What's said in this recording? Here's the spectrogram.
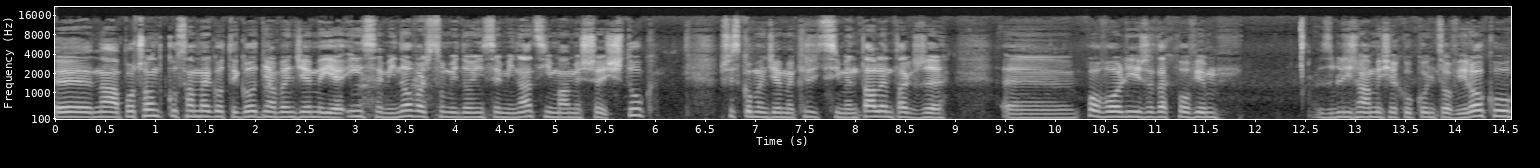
e, na początku samego tygodnia będziemy je inseminować. W sumie do inseminacji mamy 6 sztuk. Wszystko będziemy kryć cementalem, także e, powoli, że tak powiem, zbliżamy się ku końcowi roku.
